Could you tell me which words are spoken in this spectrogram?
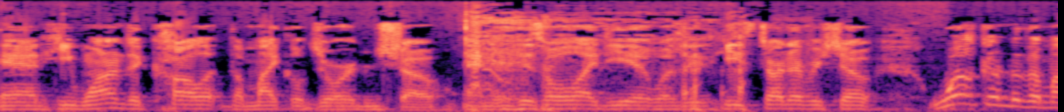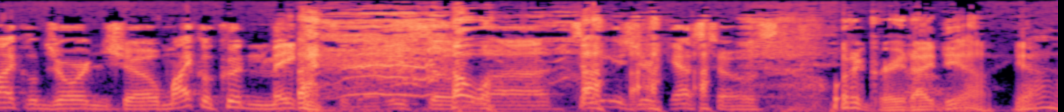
and he wanted to call it the Michael Jordan Show. And his whole idea was he started every show. Welcome to the Michael Jordan Show. Michael couldn't make it today, so uh, today is your guest host. What a great um, idea! Yeah.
